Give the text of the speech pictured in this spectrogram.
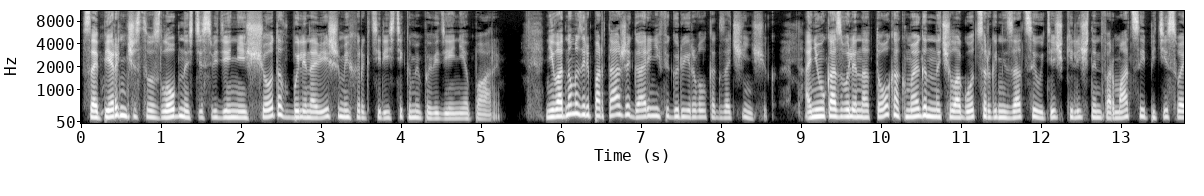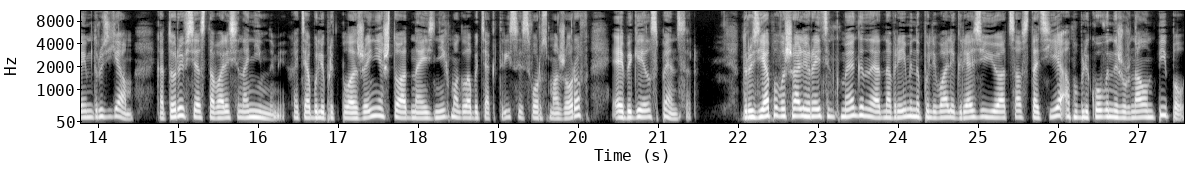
Соперничество, злобность и сведение счетов были новейшими характеристиками поведения пары. Ни в одном из репортажей Гарри не фигурировал как зачинщик. Они указывали на то, как Меган начала год с организацией утечки личной информации пяти своим друзьям, которые все оставались анонимными, хотя были предположения, что одна из них могла быть актрисой с форс-мажоров Эбигейл Спенсер. Друзья повышали рейтинг Меган и одновременно поливали грязью ее отца в статье, опубликованной журналом People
